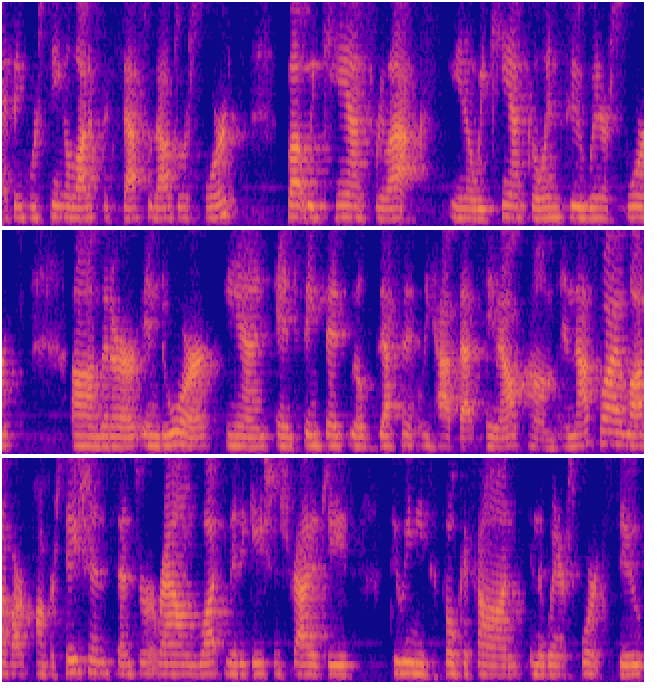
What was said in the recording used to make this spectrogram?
I think we're seeing a lot of success with outdoor sports, but we can't relax. You know, we can't go into winter sports um, that are indoor and and think that we'll definitely have that same outcome. And that's why a lot of our conversations center around what mitigation strategies do we need to focus on in the winter sports? Do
